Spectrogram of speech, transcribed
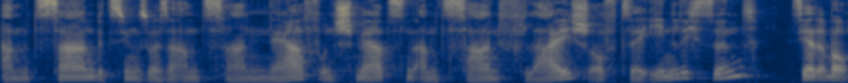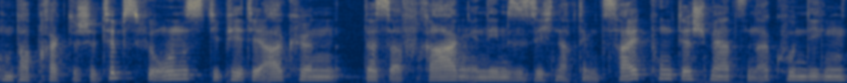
am Zahn bzw. am Zahnnerv und Schmerzen am Zahnfleisch oft sehr ähnlich sind. Sie hat aber auch ein paar praktische Tipps für uns. Die PTA können das erfragen, indem sie sich nach dem Zeitpunkt der Schmerzen erkundigen.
